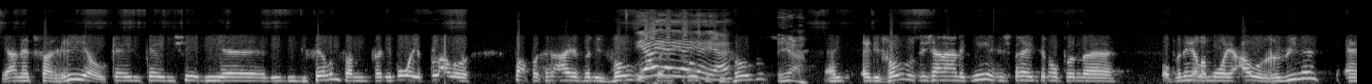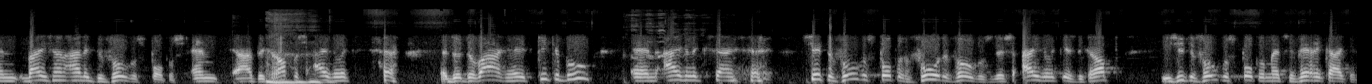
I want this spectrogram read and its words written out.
ja net van Rio. Ken je die, ken je die, die, eh, die, die, die film? Van die, van die mooie blauwe papegaaien van die vogels. Ja, ja, ja, ja, ja. Vogels. Ja. En, en die vogels die zijn eigenlijk neergestreken op een, eh, op een hele mooie oude ruïne. En wij zijn eigenlijk de vogelspotters. En ja, de grap is eigenlijk... de, de wagen heet Kiekeboe. En eigenlijk zijn, zit de vogelspotter voor de vogels. Dus eigenlijk is de grap... Je ziet de vogelspotter met zijn verrekijker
